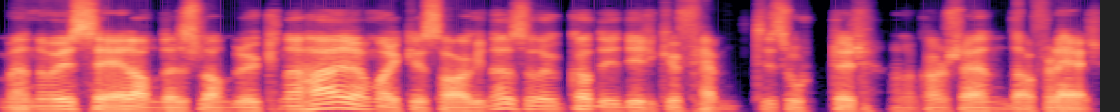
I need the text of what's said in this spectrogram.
Men når vi ser andelslandbrukene her, og markedshagene, så kan de dyrke 50 sorter, og kanskje enda flere.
